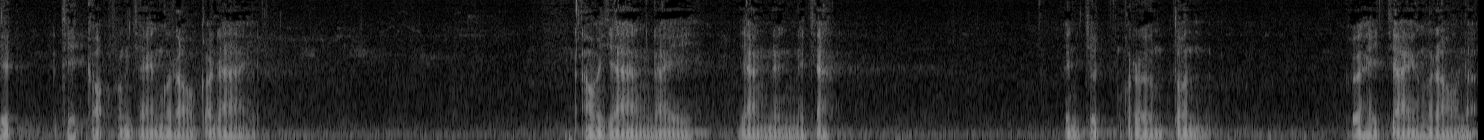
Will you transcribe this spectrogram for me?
ยึดที่เกาะของใจของเราก็ได้ เอาอย่างใดอย่างหนึ่งนะจ๊ะ เป็นจุดเริ่มต้น เพื่อให้ใจของเรานะ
